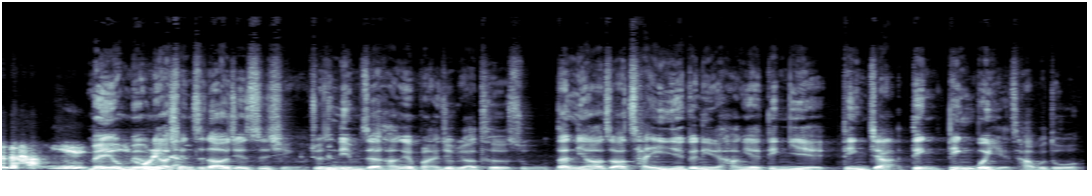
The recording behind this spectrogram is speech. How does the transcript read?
这个行业。没有没有，你要先知道一件事情，就是你们这个行业本来就比较特殊，但你要知道，餐饮业跟你的行业定业、定价、定定位也差不多，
